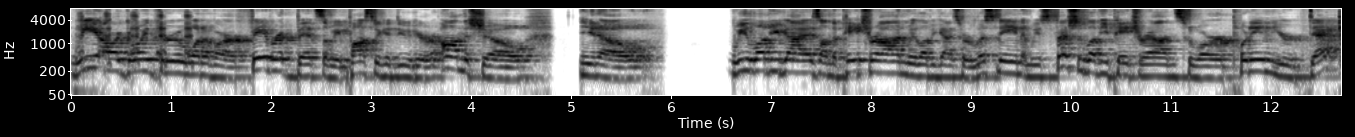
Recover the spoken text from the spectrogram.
we are going through one of our favorite bits that we possibly could do here on the show. You know, we love you guys on the Patreon. We love you guys who are listening, and we especially love you Patreons who are putting your deck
